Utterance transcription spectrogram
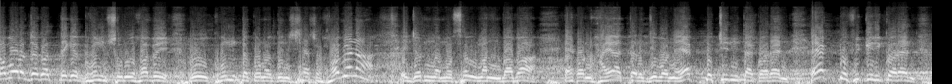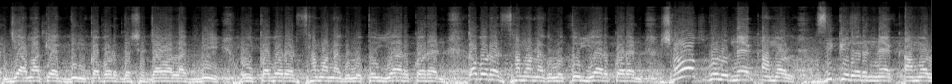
কবর জগৎ থেকে ঘুম শুরু হবে, ওই ঘুম তো কোনোদিন শেষ হবে না। এই জন্য মুসলমান বাবা, এখন হায়াতের জীবনে একটু চিন্তা করেন, একটু ফিকির করেন যে আমাকে একদিন কবর দেশে যাওয়া লাগবে। ওই কবরের সামানাগুলো তৈয়ার করেন, কবরের সামানাগুলো তৈয়ার করেন। সবগুলো নেক আমল, জিকিরের নেক আমল,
